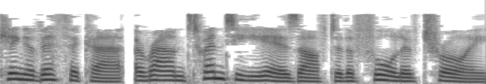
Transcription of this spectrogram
king of Ithaca, around 20 years after the fall of Troy.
